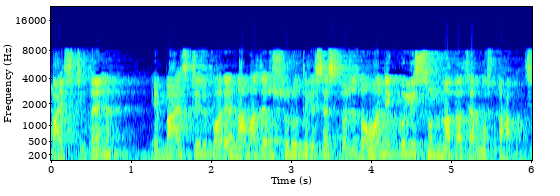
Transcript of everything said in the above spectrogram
বাইশটি, তাই না? এই বাইশটির পরে নামাজের শুরু থেকে শেষ পর্যন্ত অনেকগুলি সুন্নাত আছে আর মুস্তাহাব আছে।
